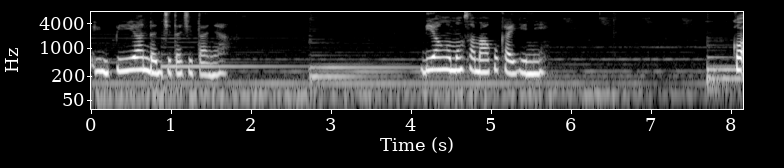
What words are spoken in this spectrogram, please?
impian dan cita-citanya. Dia ngomong sama aku kayak gini. Kok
